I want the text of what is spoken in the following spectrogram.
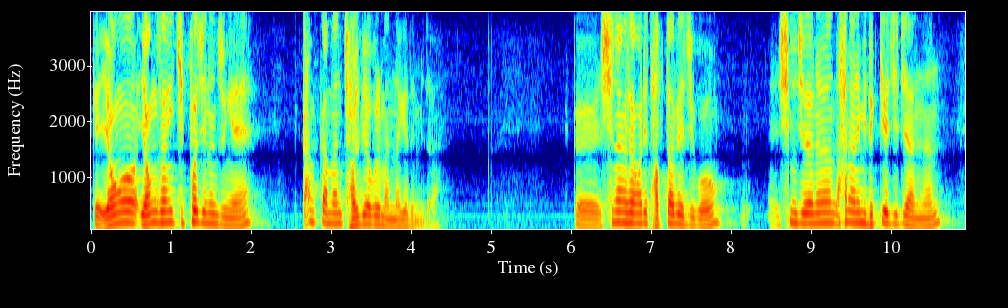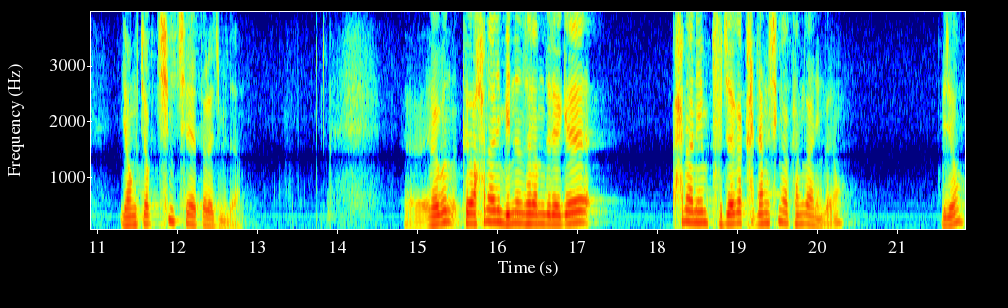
그러니까 영어 영성이 깊어지는 중에 깜깜한 절벽을 만나게 됩니다. 그 신앙생활이 답답해지고 심지어는 하나님이 느껴지지 않는 영적 침체에 떨어집니다. 여러분 그 하나님 믿는 사람들에게 하나님 부재가 가장 심각한 거 아닌가요? 그죠?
